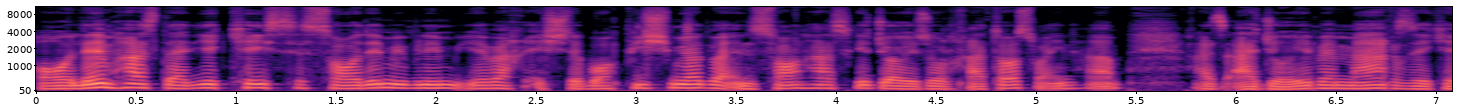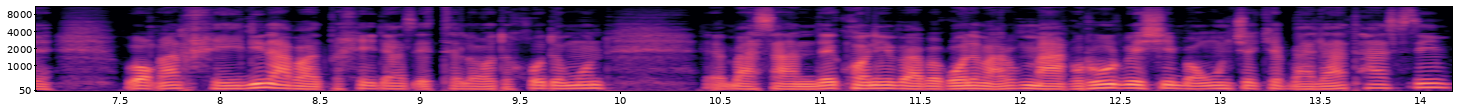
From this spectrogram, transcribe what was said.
عالم هست در یک کیس ساده می‌بینیم یه وقت اشتباه پیش میاد و انسان هست که جایز الخطاست و این هم از عجایب مغزه که واقعا خیلی نباید به خیلی از اطلاعات خودمون بسنده کنیم و به قول معروف مغرور بشیم با اونچه که بلد هستیم.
